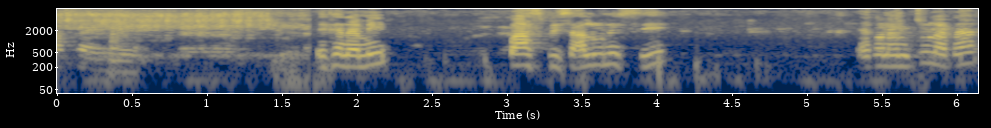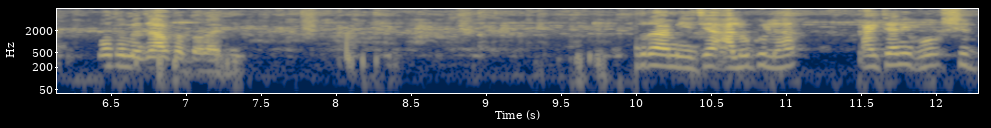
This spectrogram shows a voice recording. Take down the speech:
আচ্ছা এখানে আমি পাঁচ পিস আলু নিচ্ছি। এখন আমি চুলাটা প্রথমে জালটা ধরাই দিই। বন্ধুরা, আমি যে আলুগুলা কাইটা নিব সিদ্ধ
